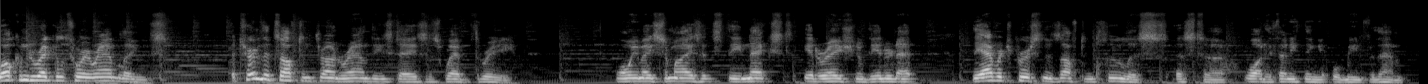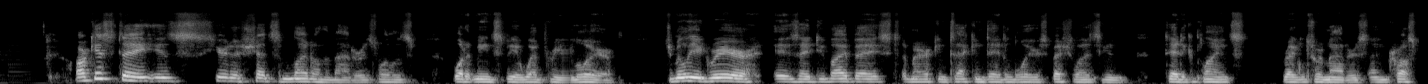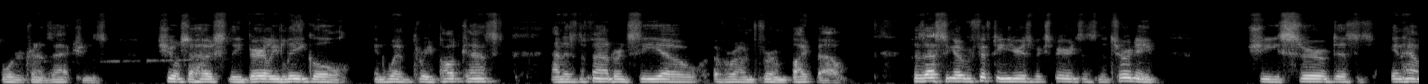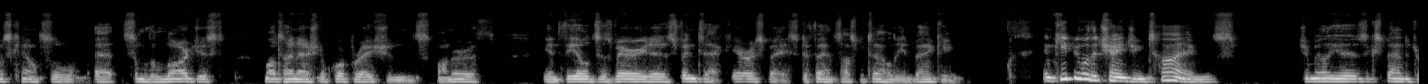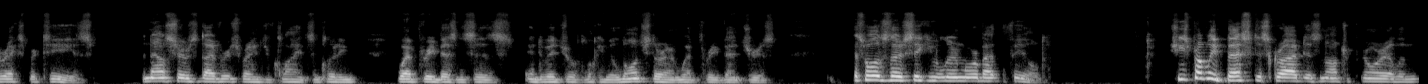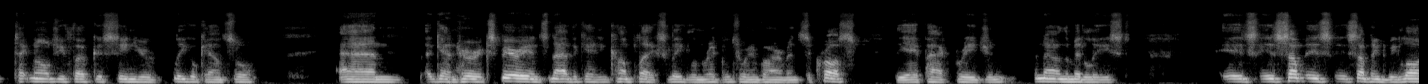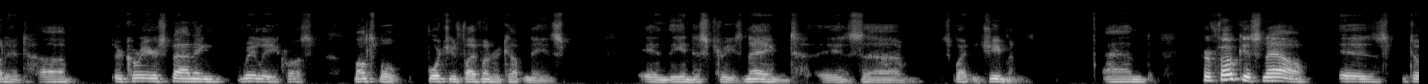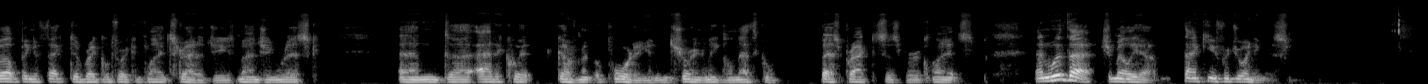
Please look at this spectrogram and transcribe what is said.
Welcome to Regulatory Ramblings. A term that's often thrown around these days is Web3. While we may surmise it's the next iteration of the internet, the average person is often clueless as to what, if anything, it will mean for them. Our guest today is here to shed some light on the matter as well as what it means to be a Web3 lawyer. Jamilia Grier is a Dubai based American tech and data lawyer specializing in data compliance, regulatory matters, and cross border transactions. She also hosts the Barely Legal in Web3 podcast and is the founder and CEO of her own firm, ByteBao. Possessing over 15 years of experience as an attorney, she served as in house counsel at some of the largest multinational corporations on earth in fields as varied as fintech, aerospace, defense, hospitality, and banking. In keeping with the changing times, Jamilia has expanded her expertise and now serves a diverse range of clients, including Web3 businesses, individuals looking to launch their own Web3 ventures, as well as those seeking to learn more about the field. She's probably best described as an entrepreneurial and technology focused senior legal counsel. And again, her experience navigating complex legal and regulatory environments across the APAC region and now in the Middle East is is some is, is something to be lauded. Uh, her career spanning really across multiple Fortune 500 companies in the industries named is uh, quite an achievement. And her focus now is developing effective regulatory compliance strategies, managing risk, and uh, adequate government reporting, and ensuring legal and ethical best practices for her clients. And with that, Jamilia, thank you for joining us.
